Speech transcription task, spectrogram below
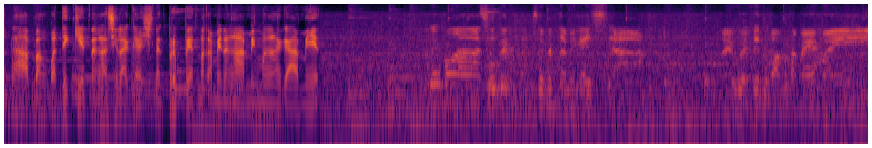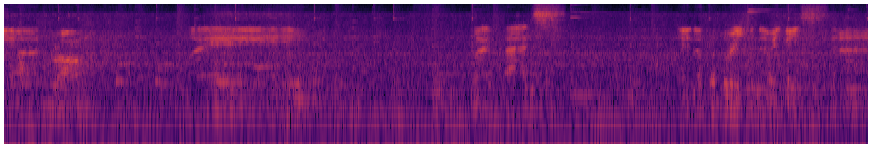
At habang padikit na nga sila guys, nag-prepare na kami ng aming mga gamit. Yung mga subit, subit namin guys. Uh, may welding pump kami, may uh, drum, may may pads. Yan ang preparation namin guys. Uh,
